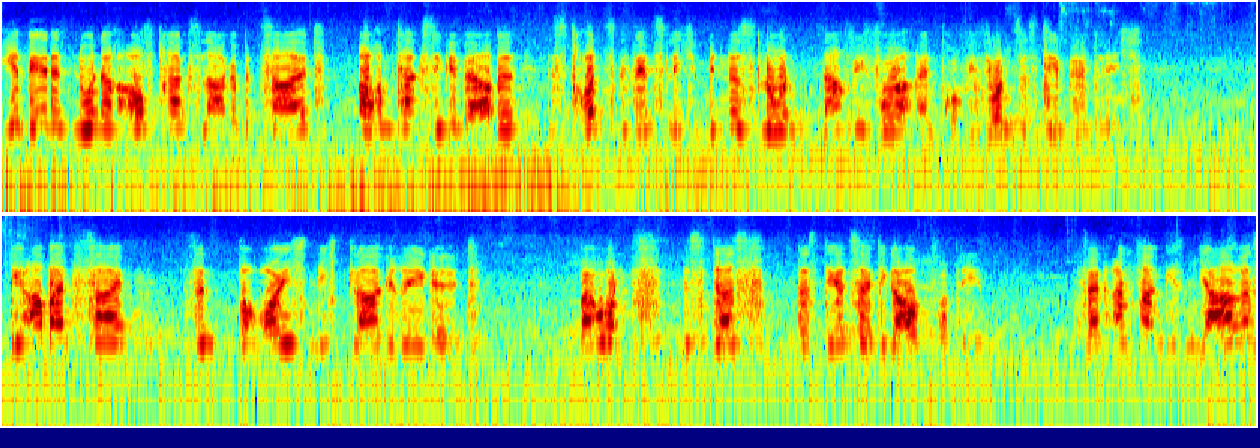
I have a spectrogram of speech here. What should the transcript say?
Ihr werdet nur nach Auftragslage bezahlt. Auch im Taxigewerbe ist trotz gesetzlichem Mindestlohn nach wie vor ein Provisionssystem üblich. Die Arbeitszeiten sind bei euch nicht klar geregelt. Bei uns ist das das derzeitige Hauptproblem. Seit Anfang dieses Jahres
